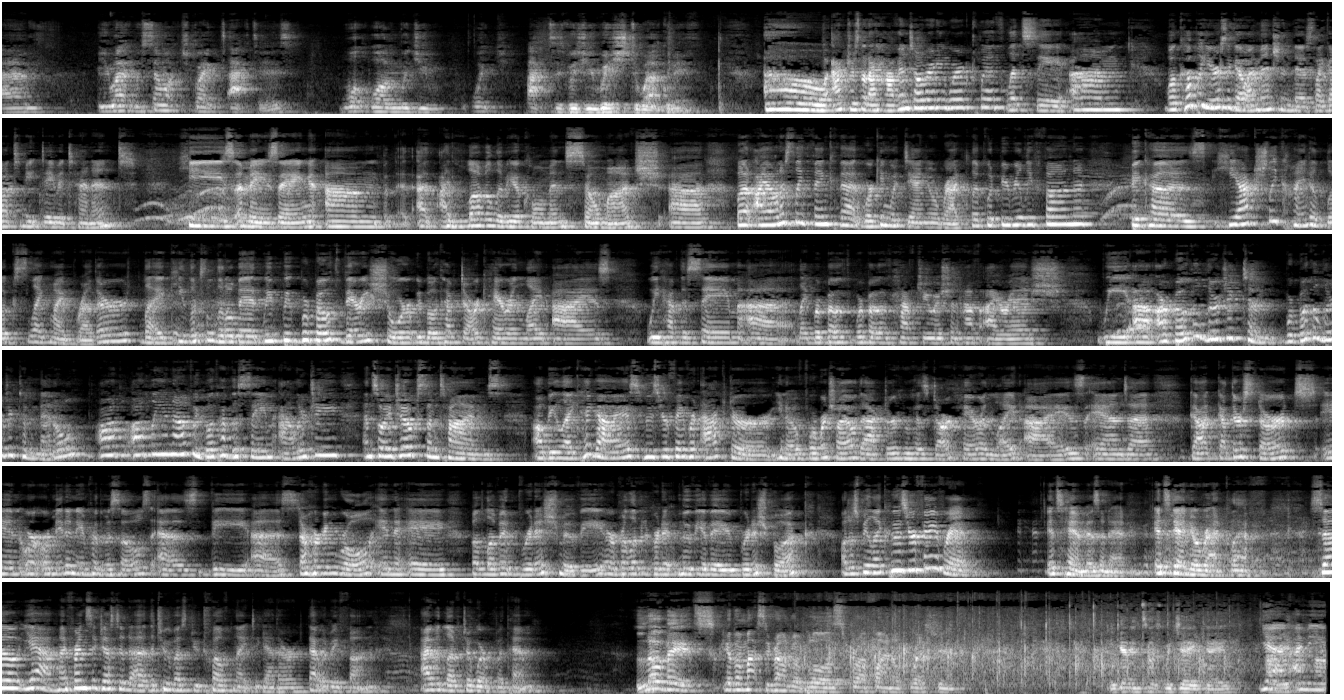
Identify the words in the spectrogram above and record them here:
Um, you work with so much great actors. What one would you, which actors would you wish to work with? Oh, actors that I haven't already worked with. Let's see. Um, well, a couple years ago, I mentioned this. I got to meet David Tennant. He's amazing. Um, I, I love Olivia Colman so much. Uh, but I honestly think that working with Daniel Radcliffe would be really fun because he actually kind of looks like my brother. Like, he looks a little bit, we, we, we're both very short. We both have dark hair and light eyes. We have the same, uh, like, we're both, we're both half Jewish and half Irish. We uh, are both allergic to we're both allergic to metal. Odd, oddly enough, we both have the same allergy, and so I joke sometimes. I'll be like, "Hey guys, who's your favorite actor? You know, former child actor who has dark hair and light eyes, and uh, got got their start in or, or made a name for themselves as the uh, starring role in a beloved British movie or beloved Brit- movie of a British book." I'll just be like, "Who's your favorite?" It's him, isn't it? It's Daniel Radcliffe. So yeah, my friend suggested uh, the two of us do 12th night together. That would be fun. I would love to work with him. Love it. Give a massive round of applause for our final question. We'll get in touch with JK. Yeah, I mean.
